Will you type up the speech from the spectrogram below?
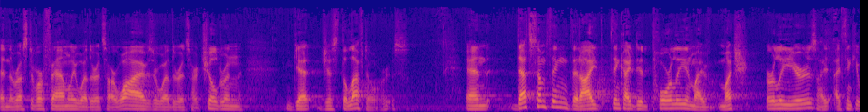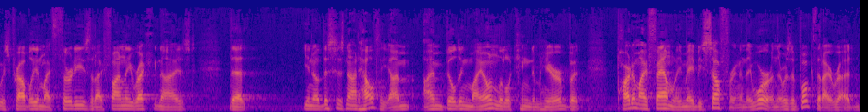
And the rest of our family, whether it's our wives or whether it's our children, get just the leftovers. And that's something that I think I did poorly in my much early years. I, I think it was probably in my 30s that I finally recognized that, you know, this is not healthy. I'm, I'm building my own little kingdom here, but part of my family may be suffering, and they were. And there was a book that I read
